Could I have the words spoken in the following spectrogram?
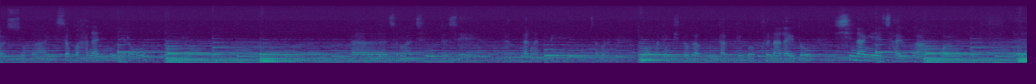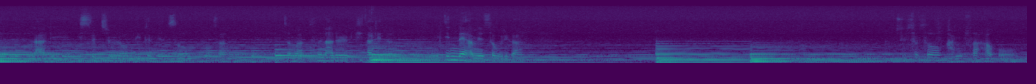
나올 수가 있었고 하나님 은혜로. 어, 정말 주님 뜻에 합당한 때 정말 모든 기도가 응답되고 그 나라에도 신앙의 자유가 올 에, 날이 있을 줄로 믿으면서 항상 정말 그 날을 기다리는 인내하면서 우리가 주셔서 감사하고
